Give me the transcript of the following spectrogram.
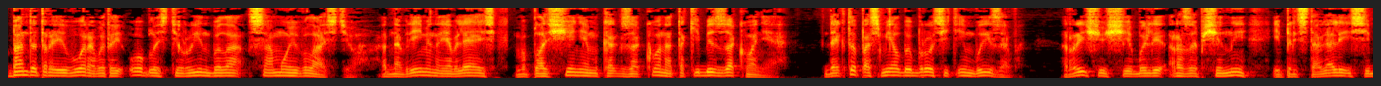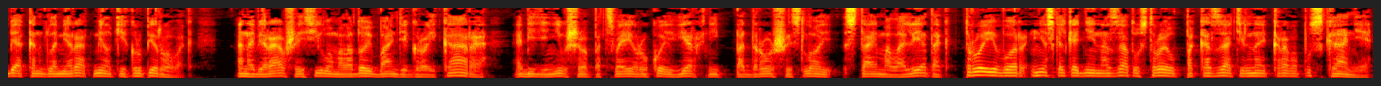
Банда Троевора в этой области руин была самой властью, одновременно являясь воплощением как закона, так и беззакония. Да и кто посмел бы бросить им вызов? Рыщущие были разобщены и представляли из себя конгломерат мелких группировок, а набиравшей силу молодой банде Гройкара – объединившего под своей рукой верхний подросший слой стай малолеток, Троевор несколько дней назад устроил показательное кровопускание,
